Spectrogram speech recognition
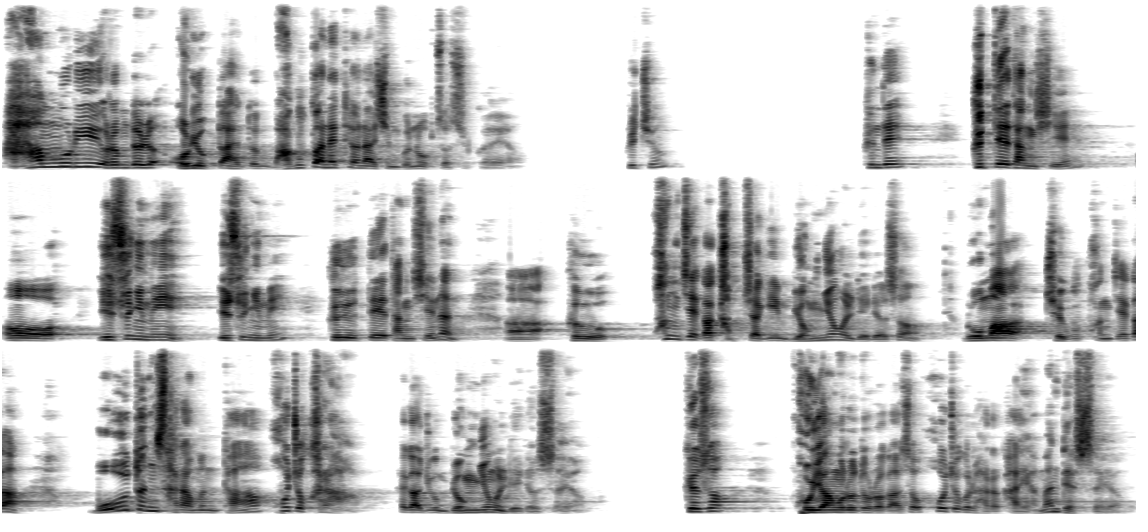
아무리 여러분들 어렵다 해도 마국간에 태어나신 분은 없었을 거예요. 그렇죠? 근데 그때 당시에 어 예수님이 예수님이 그때 당시에는 아, 그 황제가 갑자기 명령을 내려서 로마 제국 황제가 모든 사람은 다 호적하라 해가지고 명령을 내렸어요. 그래서 고향으로 돌아가서 호적을 하러 가야만 됐어요.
